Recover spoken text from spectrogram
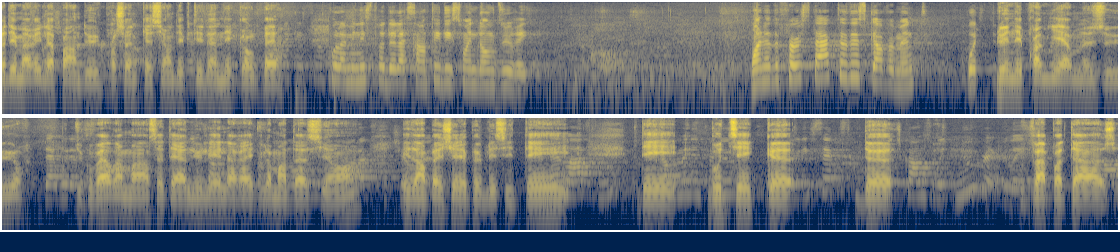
Redémarrer la pendule. Prochaine question, député de Nickelbert. Pour la ministre de la Santé et des Soins de longue durée. One of the first acts of this government L'une des premières mesures du gouvernement, c'était annuler la réglementation et d'empêcher la publicité des boutiques de vapotage.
